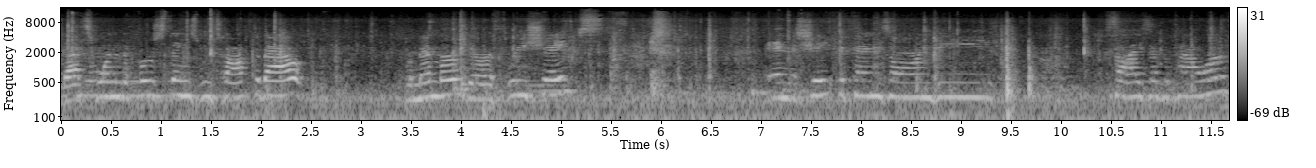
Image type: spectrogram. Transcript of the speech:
That's one of the first things we talked about. Remember, there are three shapes. And the shape depends on the size of the power.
